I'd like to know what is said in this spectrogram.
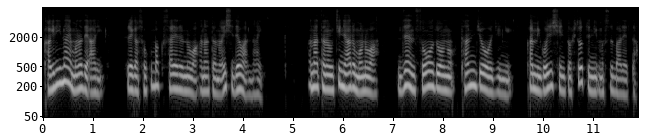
限りないものであり、それが束縛されるのはあなたの意志ではない。あなたのうちにあるものは、全創造の誕生時に神ご自身と一つに結ばれた。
